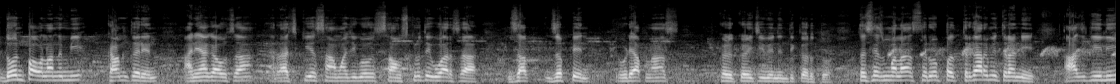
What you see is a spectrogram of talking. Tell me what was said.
दोन पावलानं मी काम करेन आणि या गावचा राजकीय सामाजिक व सांस्कृतिक वारसा जप जपेन एवढी आपणास कळकळीची विनंती करतो. तसेच मला सर्व पत्रकार मित्रांनी आज गेली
